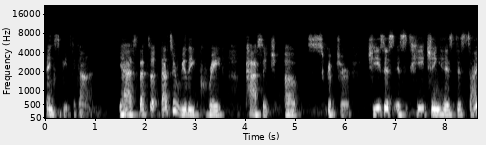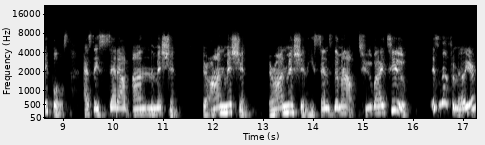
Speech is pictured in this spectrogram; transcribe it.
Thanks be to God. Yes, that's a that's a really great passage of scripture. Jesus is teaching his disciples as they set out on the mission. They're on mission. They're on mission. He sends them out two by two. Isn't that familiar?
